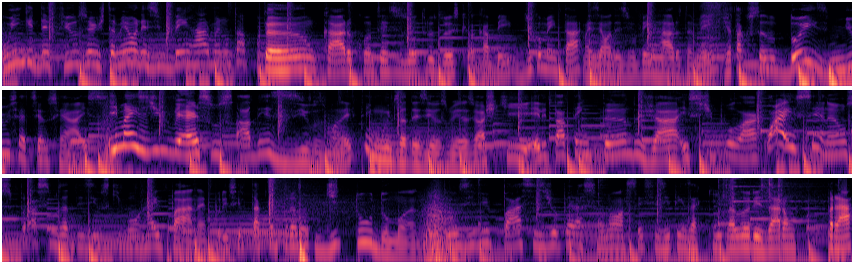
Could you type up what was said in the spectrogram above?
O Wing Diffuser também é um adesivo bem raro, mas não tá tão caro quanto esses outros dois que eu acabei de comentar, mas é um adesivo bem raro também. Já tá custando 2.700 reais. E mais diversos adesivos, mano. Ele tem muitos adesivos mesmo. Eu acho que ele tá tentando já estipular quais serão os próximos adesivos que vão vão hypar, né? Por isso ele tá comprando de tudo, mano. Inclusive passes de operação. Nossa, esses itens aqui valorizaram pra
